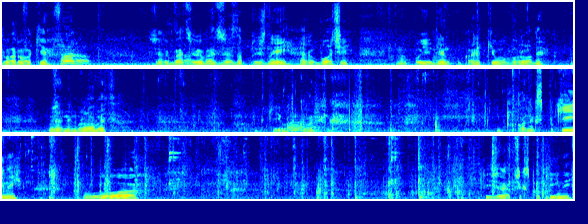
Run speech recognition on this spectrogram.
два роки. Жеребець, жеребець вже запряжний, робочий. На поєдинку, каже, такі обгороди. Вже ним робить. Такий от коник. Коник спокійний. О! Такий жеребчик спокійний.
